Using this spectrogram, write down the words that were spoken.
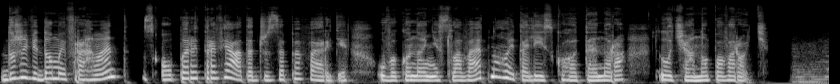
дуже відомий фрагмент з опери Травіата Джузеппе Верді у виконанні славетного італійського тенора Лучано Паваротті. Чому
